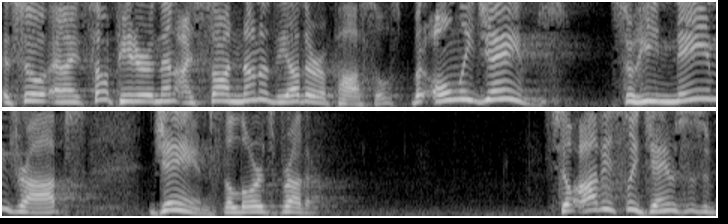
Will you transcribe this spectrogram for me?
and so, and I saw Peter, and then I saw none of the other apostles, but only James. So he name drops James, the Lord's brother. So obviously, James was a,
